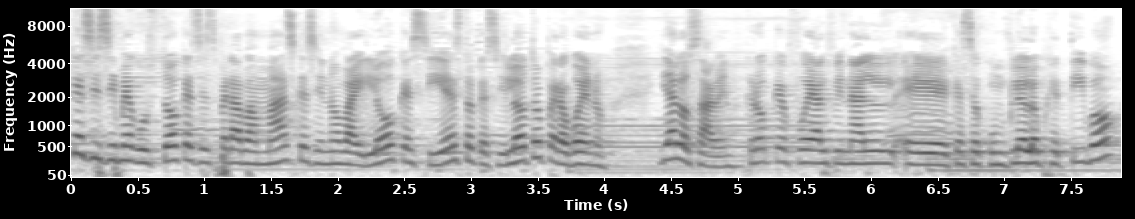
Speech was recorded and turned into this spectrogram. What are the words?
que si sí me gustó, que si esperaba más, que si no bailó, que si esto, que si lo otro, pero bueno, ya lo saben, creo que fue al final eh, que se cumplió el objetivo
